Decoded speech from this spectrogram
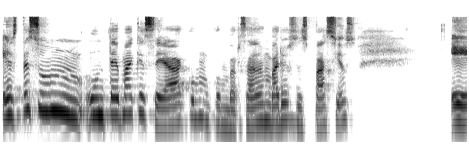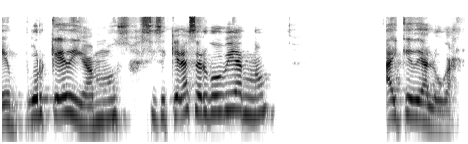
este es un, un tema que se ha como conversado en varios espacios, eh, porque, digamos, si se quiere hacer gobierno, hay que dialogar.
